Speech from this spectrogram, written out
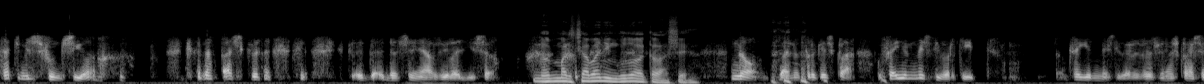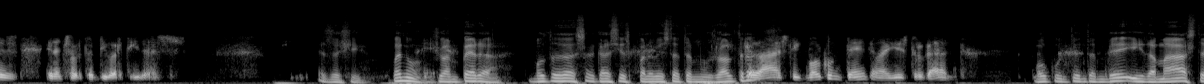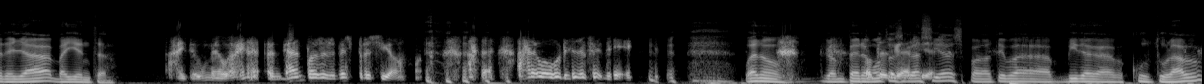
faig més funció que no pas que, que d'ensenyar-los la lliçó. No et marxava ningú de la classe. No, bueno, perquè, és clar, ho feien més divertit. Ho feien més divertit. Les meves classes eren sobretot divertides. És així. Bueno, Joan Pere, moltes gràcies per haver estat amb nosaltres. va, estic molt content que m'hagis trucat. Molt content també, i demà estaré allà veient-te. Ai, Déu meu, ara encara em poses més pressió. Ara, ara ho hauré de fer bé. Bueno, Joan Pere, Moltes moltes, gràcies. gràcies. per la teva vida cultural,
